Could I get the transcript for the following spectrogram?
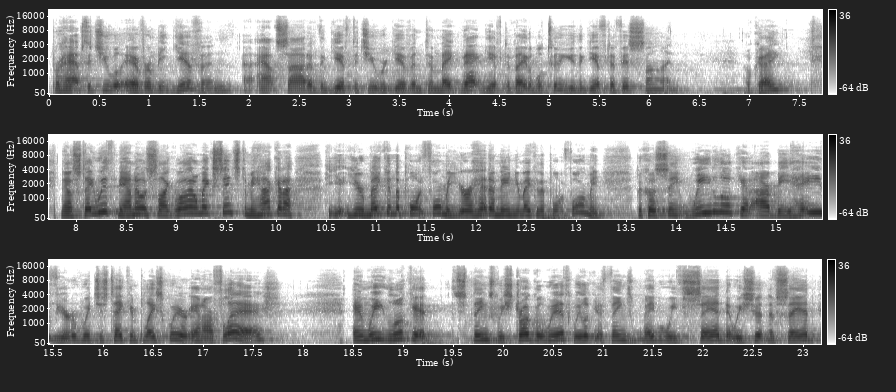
perhaps, that you will ever be given uh, outside of the gift that you were given to make that gift available to you, the gift of His Son. Okay? Now, stay with me. I know it's like, well, that don't make sense to me. How can I? You're making the point for me. You're ahead of me and you're making the point for me. Because, see, we look at our behavior, which is taking place where? In our flesh. And we look at things we struggle with. We look at things maybe we've said that we shouldn't have said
